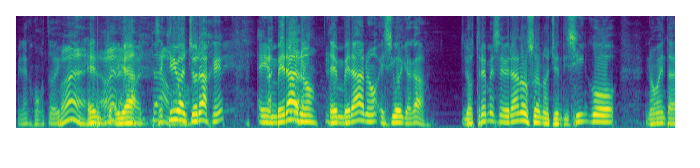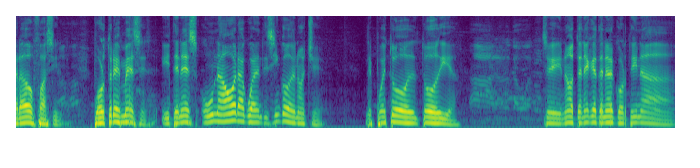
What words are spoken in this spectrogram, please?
mirá cómo estoy. Bueno, En- bueno, ya, se escribe anchoraje. En verano, en verano es igual que acá. Los tres meses de verano son 85, 90 grados fácil. Por tres meses. Y tenés una hora 45 de noche. Después todo, todo día. Sí, no, tenés que tener cortina.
